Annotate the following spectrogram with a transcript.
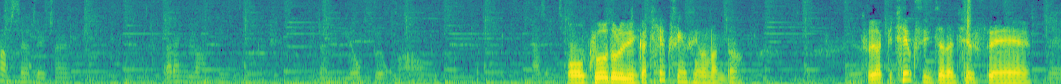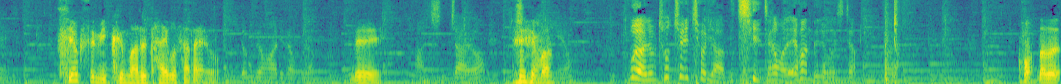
산 없어요 저희 잘 다른 길로 하면 되겠다. 일단 위험부용 아우. 어, 그거 들으니까 체육생 생각난다. 저희 학교 체육생 있잖아요, 체육생. 네. 체육쌤이 그 말을 다 알고 살아요. 연병아리라고요? 네. 아 진짜요? 네, 막. 아니에요? 뭐야 좀 초초의 철이야 미친 잠깐만 에반데 저거 진짜 뭐야? 어, 나도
